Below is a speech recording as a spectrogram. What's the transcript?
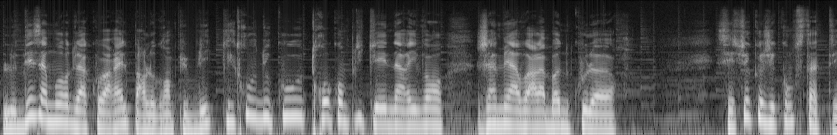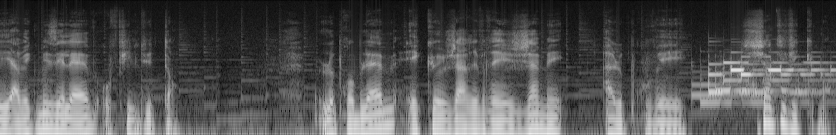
le désamour de l'aquarelle par le grand public qu'ils trouvent du coup trop compliqué, n'arrivant jamais à avoir la bonne couleur. C'est ce que j'ai constaté avec mes élèves au fil du temps. Le problème est que j'arriverai jamais à le prouver scientifiquement.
